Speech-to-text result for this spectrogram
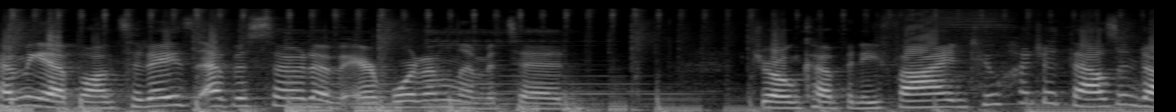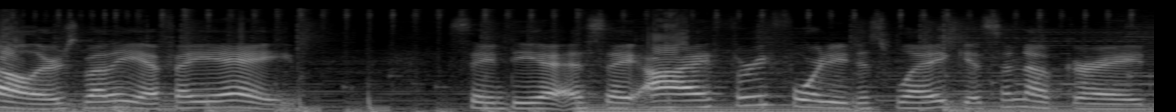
Coming up on today's episode of Airborne Unlimited, drone company fined $200,000 by the FAA. Sandia SAI 340 display gets an upgrade.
